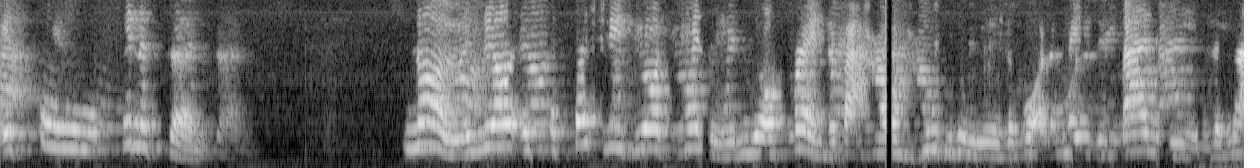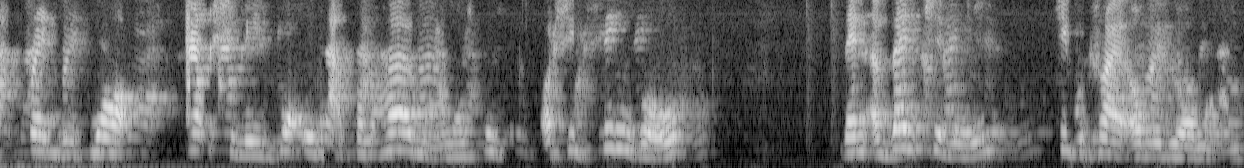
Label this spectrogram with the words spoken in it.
it's all innocent. No, especially if you're telling your friend about how good he is and what an amazing man he is, and that friend is not actually getting that from her man, or she's, or she's single, then eventually she will try it on with your man.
